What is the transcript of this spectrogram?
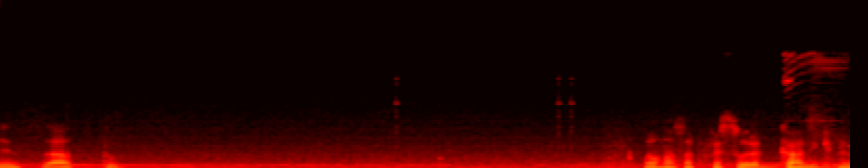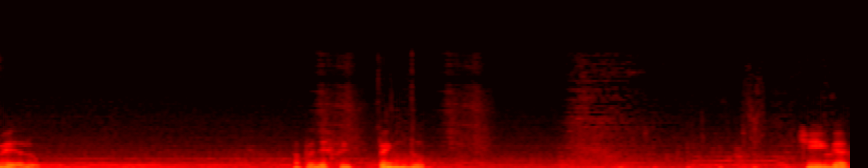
Exato. Vamos nossa professora Kanik primeiro. Aprender flipendo. Diga.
